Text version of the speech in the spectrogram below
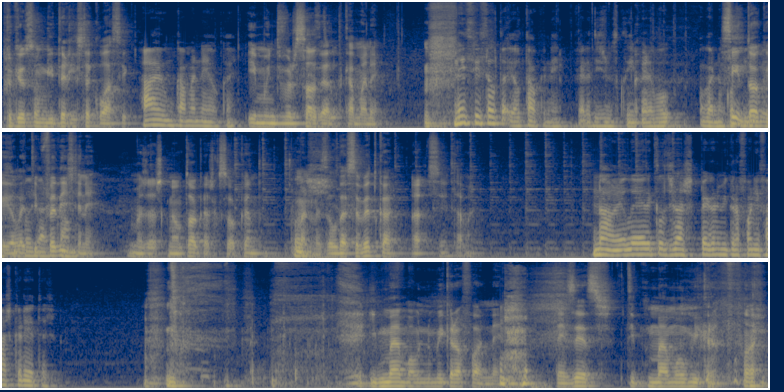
Porque eu sou um guitarrista clássico. Ah, é um camané, ok. E muito versátil. Exato, camané. Nem sei se ele, to... ele toca, nem. Espera, diz-me se sim. Espera, vou... Agora não Sim, consigo toca, ver se ele é vou tipo fadista, calma. né? Mas acho que não toca, acho que só canta. Mano, mas ele deve saber tocar. Ah, sim, está bem. Não, ele é daqueles gajos que pega no microfone e faz caretas. E mamam no microfone, né? Tens esses? Tipo, mamam o microfone.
